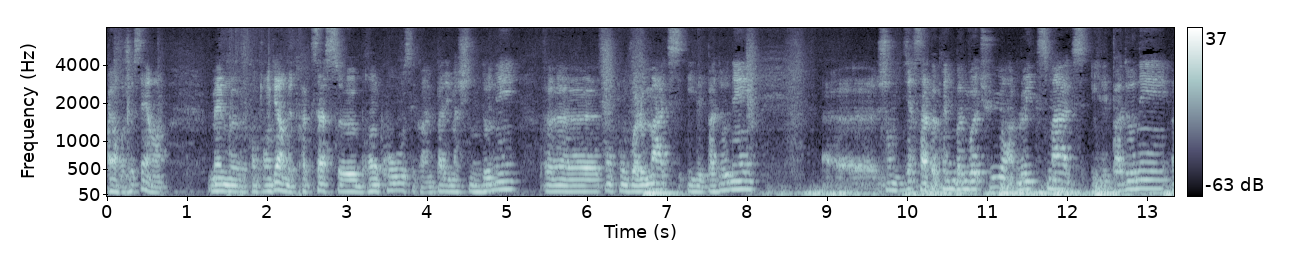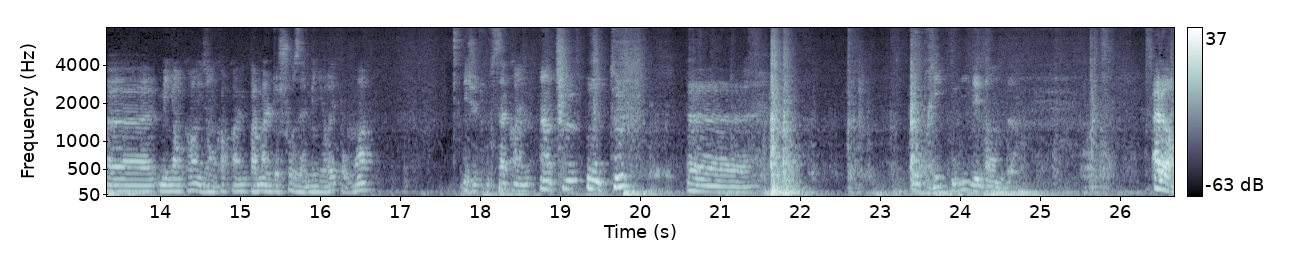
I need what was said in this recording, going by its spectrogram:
alors je sais, hein, même quand on regarde le Traxas Bronco, c'est quand même pas des machines données. Quand on voit le Max, il n'est pas donné. Euh, J'ai envie de dire, c'est à peu près une bonne voiture. Le X-Max, il n'est pas donné. Euh, mais il y a encore, ils ont encore quand même pas mal de choses à améliorer pour moi. Et je trouve ça quand même un peu honteux euh, au prix où ils les vendent. Alors,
